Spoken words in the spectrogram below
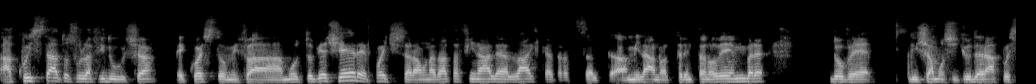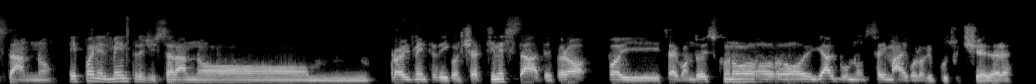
acquistato sulla fiducia e questo mi fa molto piacere. Poi ci sarà una data finale all'Alcatraz al- a Milano al 30 novembre, dove diciamo si chiuderà quest'anno e poi nel mentre ci saranno mh, probabilmente dei concerti in estate, però poi sai quando escono gli album non sai mai quello che può succedere.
